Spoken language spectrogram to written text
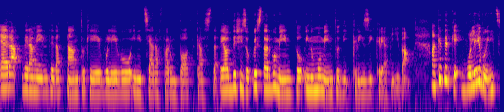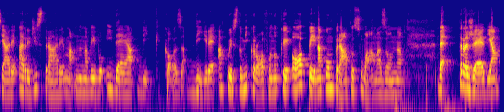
Era veramente da tanto che volevo iniziare a fare un podcast e ho deciso questo argomento in un momento di crisi creativa, anche perché volevo iniziare a registrare ma non avevo idea di che cosa dire a questo microfono che ho appena comprato su Amazon. Beh, tragedia.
